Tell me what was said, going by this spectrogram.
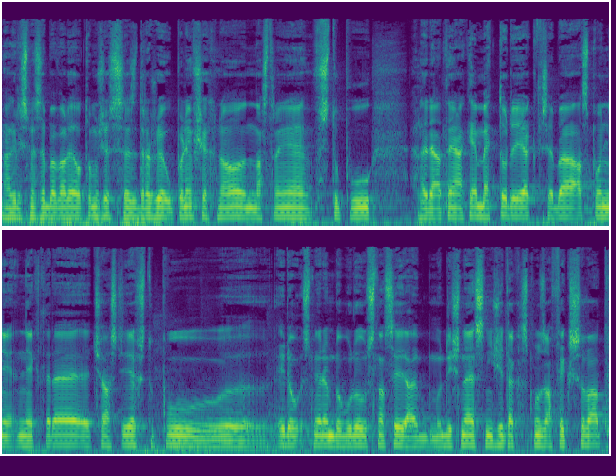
A když jsme se bavili o tom, že se zdražuje úplně všechno, na straně vstupů hledáte nějaké metody, jak třeba aspoň ně, některé části těch vstupů eh, jdou směrem do budoucna si, když ne snížit, tak aspoň zafixovat.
